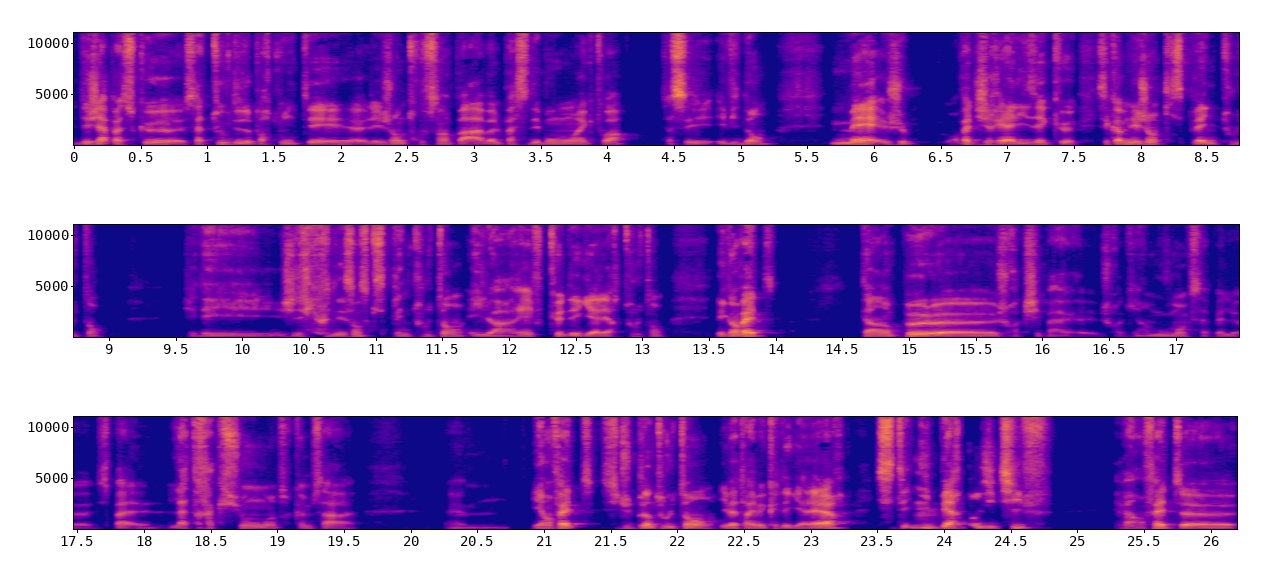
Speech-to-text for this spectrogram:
déjà parce que ça t'ouvre des opportunités, les gens te trouvent sympa, veulent passer des bons moments avec toi, ça c'est évident. Mais je, en fait, j'ai réalisé que c'est comme les gens qui se plaignent tout le temps. J'ai des, des connaissances qui se plaignent tout le temps et il leur arrive que des galères tout le temps. Mais qu'en fait, tu as un peu, euh, je crois que je sais pas, je crois qu'il y a un mouvement qui s'appelle, euh, c'est pas l'attraction ou un truc comme ça. et en fait, si tu te plains tout le temps, il va t'arriver que des galères. Si tu es mmh. hyper positif, eh ben en fait, euh,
